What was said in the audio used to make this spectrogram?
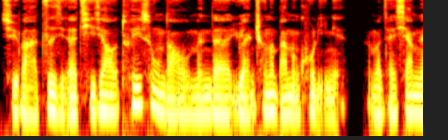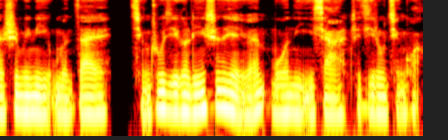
去把自己的提交推送到我们的远程的版本库里面。那么在下面的视频里，我们再请出几个临时的演员，模拟一下这几种情况。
